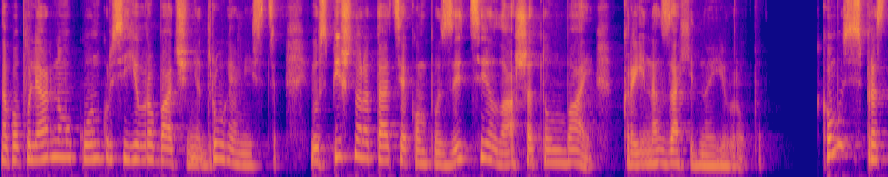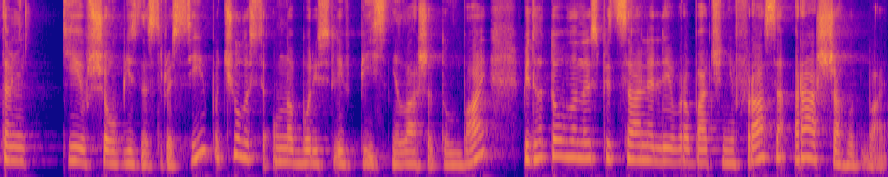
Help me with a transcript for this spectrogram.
на популярному конкурсі Євробачення друге місце і успішна ротація композиції Лаша Тумбай в країнах Західної Європи. Комусь із представників шоу-бізнес Росії почулося у наборі слів пісні Лаша Тумбай, підготовленої спеціально для Євробачення фраза Раша Гудбай.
